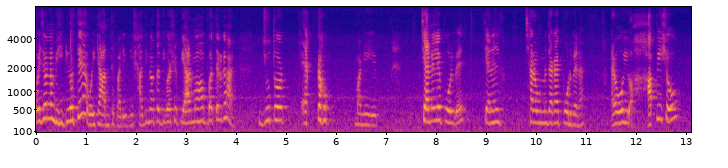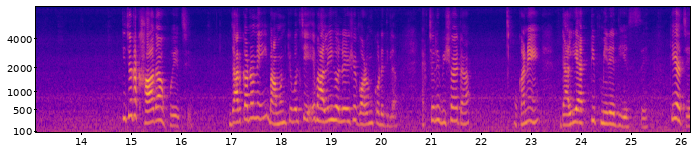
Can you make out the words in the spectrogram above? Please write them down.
ওই জন্য ভিডিওতে ওইটা আনতে পারিনি। স্বাধীনতা দিবসে পেয়ার মহব্বতের গান জুতো একটাও মানে চ্যানেলে পড়বে, চ্যানেল ছাড়া অন্য জায়গায় পড়বে না। আর ওই হাফিসেও কিছু একটা খাওয়া দাওয়া হয়েছে। যার কারণেই বামনকে বলছি, এ ভালোই হলো, এসে গরম করে দিলাম। অ্যাকচুয়ালি বিষয়টা, ওখানে ডালিয়া অ্যাক্টিভ মেরে দিয়ে এসছে ঠিক আছে?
